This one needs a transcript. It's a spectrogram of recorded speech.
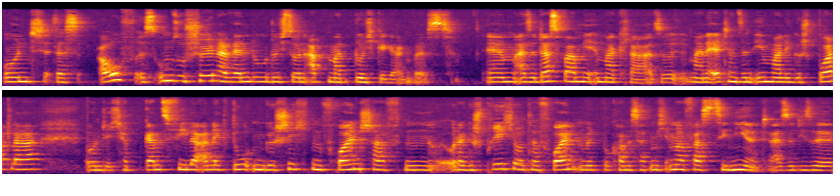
Und das Auf ist umso schöner, wenn du durch so ein Ab mal durchgegangen bist. Ähm, also das war mir immer klar. Also meine Eltern sind ehemalige Sportler und ich habe ganz viele Anekdoten, Geschichten, Freundschaften oder Gespräche unter Freunden mitbekommen. Das hat mich immer fasziniert. Also diese,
